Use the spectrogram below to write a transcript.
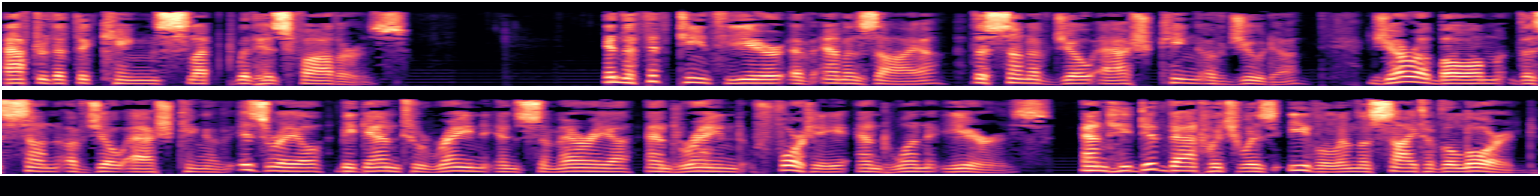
after that the king slept with his fathers. In the fifteenth year of Amaziah, the son of Joash king of Judah, Jeroboam the son of Joash king of Israel began to reign in Samaria, and reigned forty and one years. And he did that which was evil in the sight of the Lord.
